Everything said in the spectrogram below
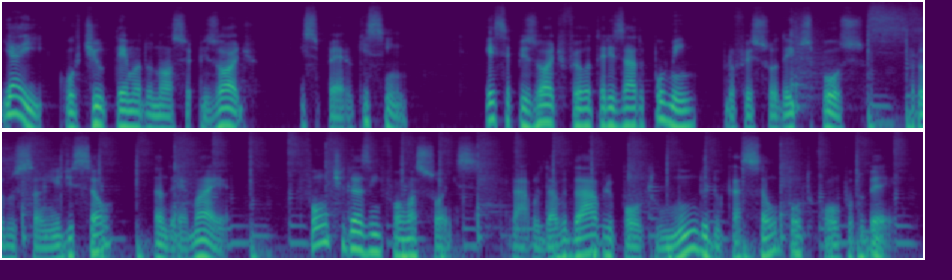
E aí, curtiu o tema do nosso episódio? Espero que sim. Esse episódio foi roteirizado por mim, professor David Poço. Produção e edição, André Maia. Fonte das informações, www.mundoeducação.com.br.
